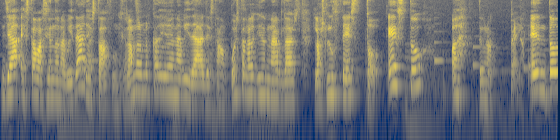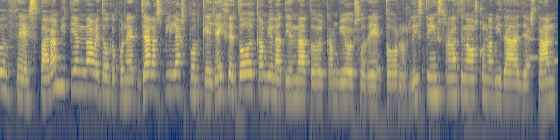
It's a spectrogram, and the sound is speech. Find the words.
ya estaba siendo Navidad, ya estaba funcionando el mercadillo de Navidad, ya estaban puestas las guirnaldas, las luces, todo. Esto, ah, tengo una entonces, para mi tienda me tengo que poner ya las pilas porque ya hice todo el cambio en la tienda, todo el cambio eso de todos los listings relacionados con Navidad, ya están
